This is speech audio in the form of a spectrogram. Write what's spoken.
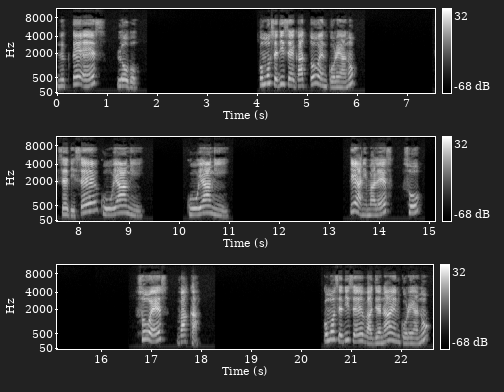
늑대 es lobo. ¿Cómo se dice gato en coreano? Se dice 고양이, 고양이. ¿Qué animal es? So. So es vaca. ¿Cómo se dice ballena en coreano?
